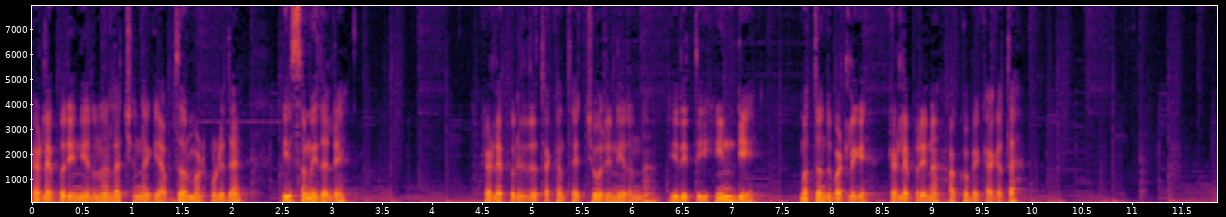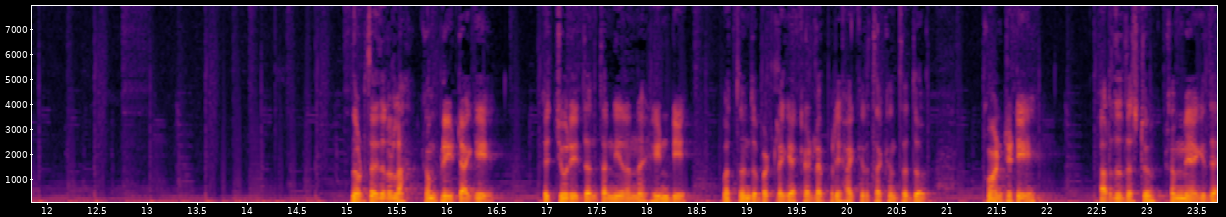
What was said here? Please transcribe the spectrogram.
ಕಡಲೆಪುರಿ ನೀರನ್ನೆಲ್ಲ ಚೆನ್ನಾಗಿ ಅಬ್ಸರ್ವ್ ಮಾಡಿಕೊಂಡಿದೆ. ಈ ಸಮಯದಲ್ಲಿ ಕಡಲೆಪುರಿ ಇರತಕ್ಕಂಥ ಹೆಚ್ಚುವರಿ ನೀರನ್ನು ಈ ರೀತಿ ಹಿಂಡಿ ಮತ್ತೊಂದು ಬಟ್ಲಿಗೆ ಕಡಲೆಪುರಿನ ಹಾಕೋಬೇಕಾಗತ್ತೆ. ನೋಡ್ತಾ ಇದ್ರಲ್ಲ ಕಂಪ್ಲೀಟಾಗಿ ಹೆಚ್ಚುವರಿ ಇದ್ದಂಥ ನೀರನ್ನು ಹಿಂಡಿ ಮತ್ತೊಂದು ಬಟ್ಲಿಗೆ ಕಡಲೆಪುರಿ ಹಾಕಿರ್ತಕ್ಕಂಥದ್ದು. ಕ್ವಾಂಟಿಟಿ ಅರ್ಧದಷ್ಟು ಕಮ್ಮಿ ಆಗಿದೆ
